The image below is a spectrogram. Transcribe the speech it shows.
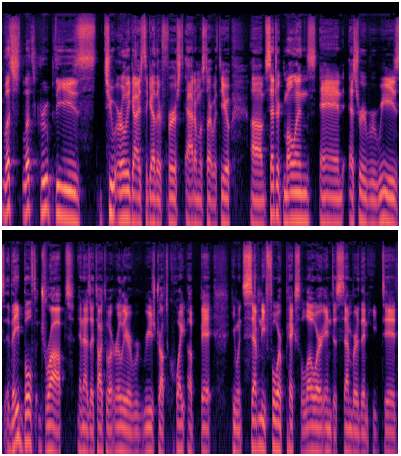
let's let's group these two early guys together first. Adam, we'll start with you. Um, Cedric Mullins and Esteury Ruiz, they both dropped, and as I talked about earlier, Ruiz dropped quite a bit. He went 74 picks lower in December than he did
